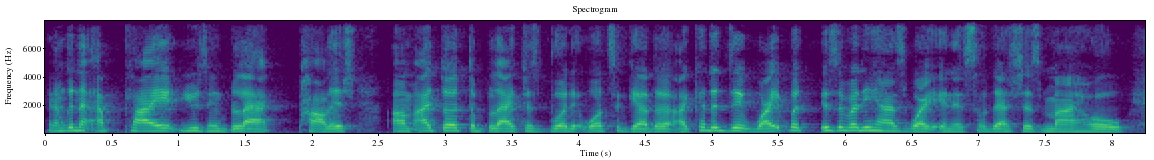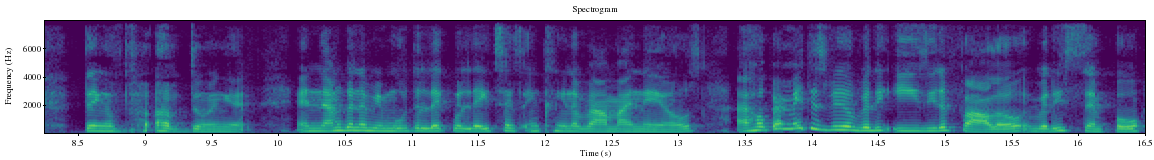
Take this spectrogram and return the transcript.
And I'm to apply it using black polish. Um, I thought the black just brought it all together. I could have did white, but it already has white in it. So that's just my whole thing of, of doing it. And I'm to remove the liquid latex and clean around my nails. I hope I made this video really easy to follow and really simple.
